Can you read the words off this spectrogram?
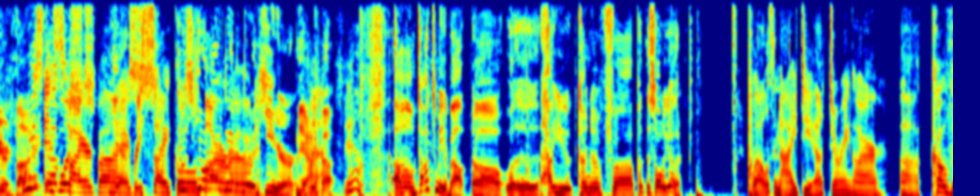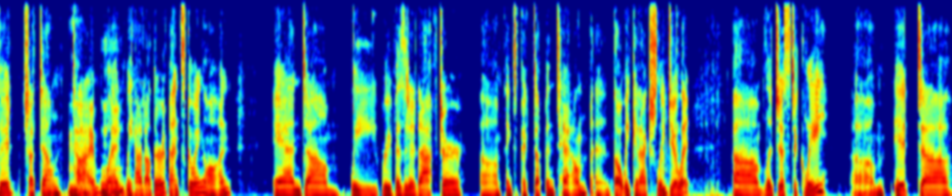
Inspired by. We established. Inspired by, Yes. recycled, It was your idea to do it here. Yeah. Yeah. Um, talk to me about uh, uh, how you kind of uh, put this all together. Well, it was an idea during our uh, COVID shutdown time when we had other events going on. And um, we revisited after um, things picked up in town and thought we could actually do it. Um, logistically, um, it, uh,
